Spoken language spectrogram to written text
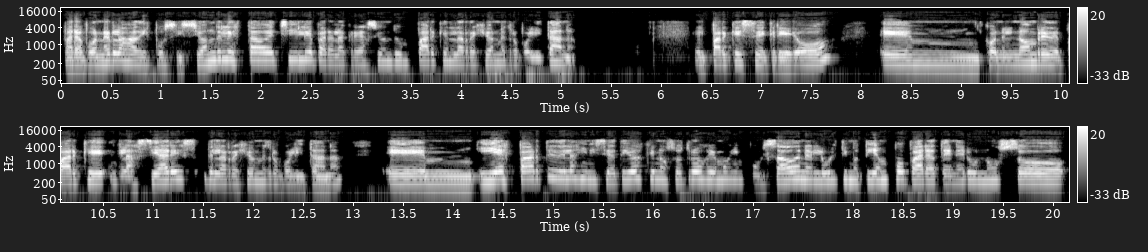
para ponerlas a disposición del Estado de Chile para la creación de un parque en la región metropolitana. El parque se creó eh, con el nombre de Parque Glaciares de la región metropolitana eh, y es parte de las iniciativas que nosotros hemos impulsado en el último tiempo para tener un uso,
